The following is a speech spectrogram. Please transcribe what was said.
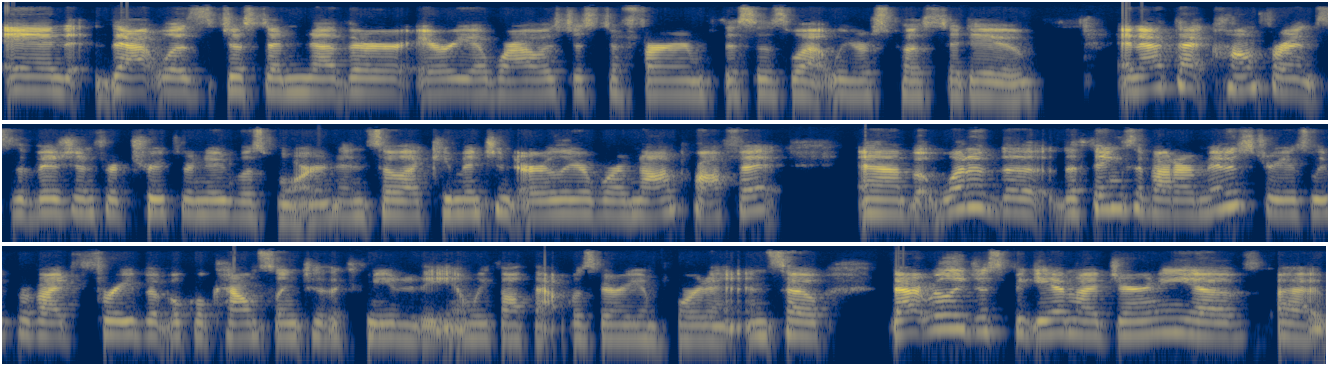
And that was just another area where I was just affirmed this is what we were supposed to do. And at that conference, the vision for Truth Renewed was born. And so, like you mentioned earlier, we're a nonprofit. Uh, but one of the, the things about our ministry is we provide free biblical counseling to the community. And we thought that was very important. And so that really just began my journey of uh,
